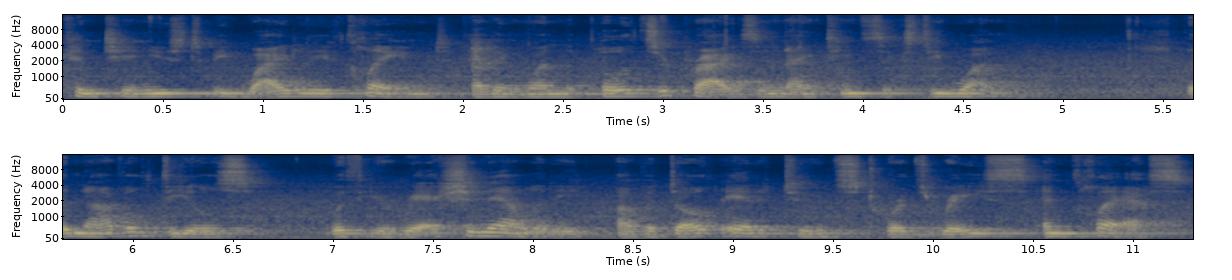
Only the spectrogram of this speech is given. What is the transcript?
continues to be widely acclaimed, having won the Pulitzer Prize in 1961. The novel deals with the irrationality of adult attitudes towards race and class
